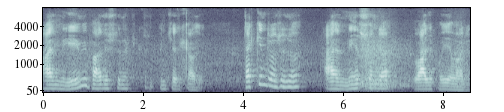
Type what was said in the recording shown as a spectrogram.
ఆయన్ని ఏమీ బాధిస్తున్నట్టు కనిపించేది కాదు. తక్కిన రోజుల్లో ఆయన నీరసంగా వాలిపోయేవారు.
